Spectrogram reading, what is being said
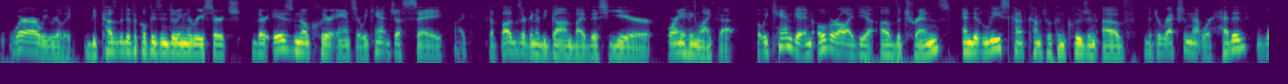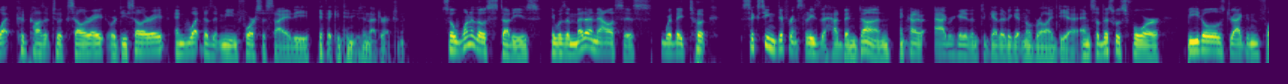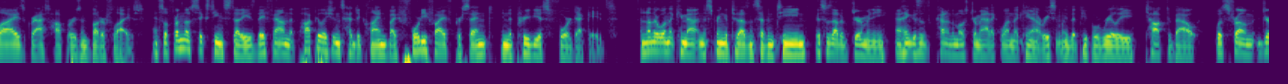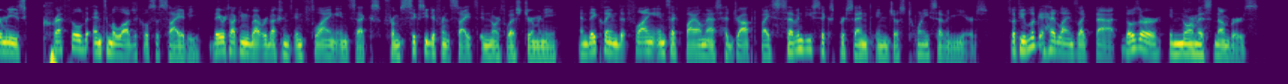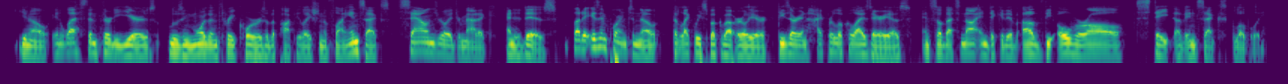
where are we really? Because of the difficulties in doing the research, there is no clear answer. We can't just say, like, the bugs are going to be gone by this year or anything like that. But we can get an overall idea of the trends and at least kind of come to a conclusion of the direction that we're headed, what could cause it to accelerate or decelerate, and what does it mean for society if it continues in that direction. So one of those studies, it was a meta-analysis where they took 16 different studies that had been done and kind of aggregated them together to get an overall idea. And so this was for beetles, dragonflies, grasshoppers, and butterflies. And so from those 16 studies, they found that populations had declined by 45% in the previous four decades. Another one that came out in the spring of 2017, this was out of Germany. And I think this is kind of the most dramatic one that came out recently that people really talked about was from Germany's Krefeld Entomological Society. They were talking about reductions in flying insects from 60 different sites in northwest Germany and they claimed that flying insect biomass had dropped by 76% in just 27 years. So if you look at headlines like that, those are enormous numbers. You know, in less than 30 years, losing more than three quarters of the population of flying insects sounds really dramatic, and it is. But it is important to note that, like we spoke about earlier, these are in hyperlocalized areas, and so that's not indicative of the overall state of insects globally.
